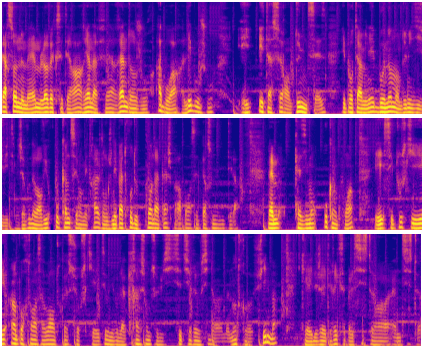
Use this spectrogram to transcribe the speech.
Personne ne m'aime, Love, etc. Rien à faire, Reine d'un jour, À boire, Les beaux jours et ta sœur en 2016. Et pour terminer, Bonhomme en 2018. Mais j'avoue n'avoir vu aucun de ces longs métrages, donc je n'ai pas trop de points d'attache par rapport à cette personnalité-là. Même quasiment aucun point. Et c'est tout ce qui est important à savoir en tout cas sur ce qui a été au niveau de la création de celui-ci. C'est tiré aussi d'un autre film hein, qui a déjà été créé qui s'appelle Sister and Sister,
